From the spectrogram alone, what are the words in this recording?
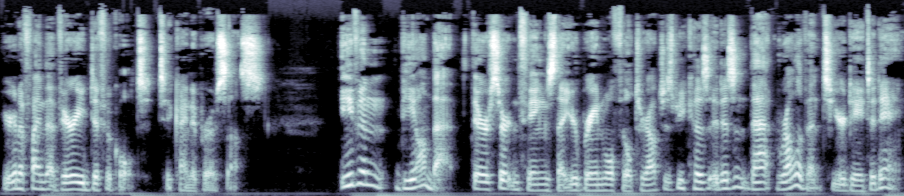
You're going to find that very difficult to kind of process. Even beyond that, there are certain things that your brain will filter out just because it isn't that relevant to your day to day.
